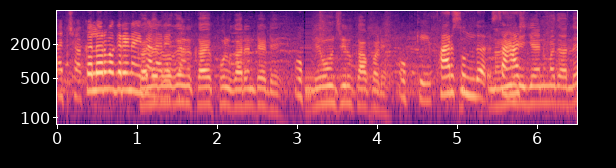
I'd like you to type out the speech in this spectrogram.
अच्छा कलर वगैरे नाही कलर जाणार वगैरे? काय फुल गॅरंटेड आहे. लिओन सिल्क कापड आहे. ओके फार सुंदर. सहा नवीन डिझाईन मध्ये आले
